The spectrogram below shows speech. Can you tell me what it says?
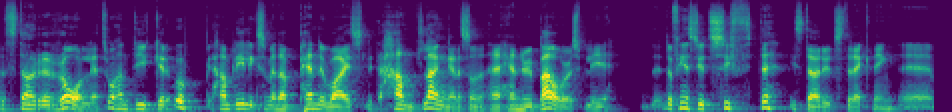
en större roll. Jag tror han dyker upp. Han blir liksom en av Pennywise lite hantlangare som den här Henry Bowers blir. Då finns det ju ett syfte i större utsträckning. Eh,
